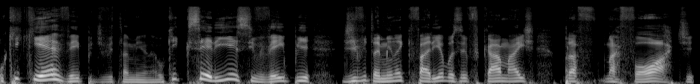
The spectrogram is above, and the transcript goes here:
O que, que é vape de vitamina? O que, que seria esse vape de vitamina que faria você ficar mais, pra, mais forte,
